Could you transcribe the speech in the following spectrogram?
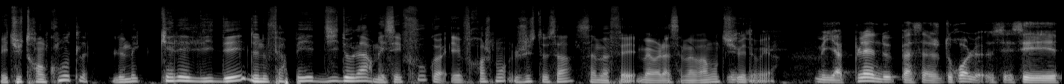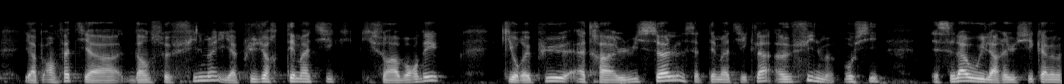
mais tu te rends compte, le mec, quelle est l'idée de nous faire payer 10 dollars? Mais c'est fou, quoi. Et franchement, juste ça, ça m'a fait, ben voilà, ça m'a vraiment tué de rire. Mais il y a plein de passages drôles. C'est, c'est- il y a, en fait, il y a, dans ce film, il y a plusieurs thématiques qui sont abordées, qui auraient pu être à lui seul, cette thématique-là, un film aussi. Et c'est là où il a réussi quand même.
